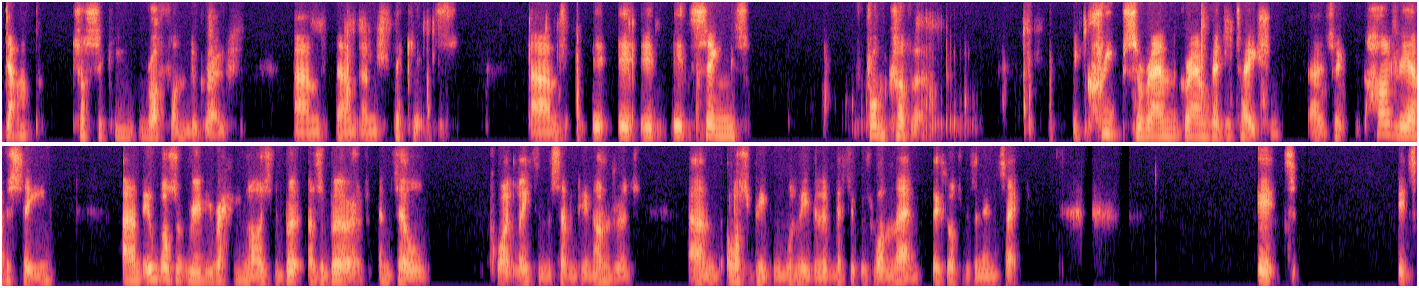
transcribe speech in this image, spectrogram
damp, tussocky, rough undergrowth and, and, and thickets. And it, it, it, it sings from cover. It creeps around the ground vegetation. uh, so hardly ever seen, and it wasn't really recognised as a bird until quite late in the 1700s, and a lot of people wouldn't even admit it was one then. They thought it was an insect. It, it's,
